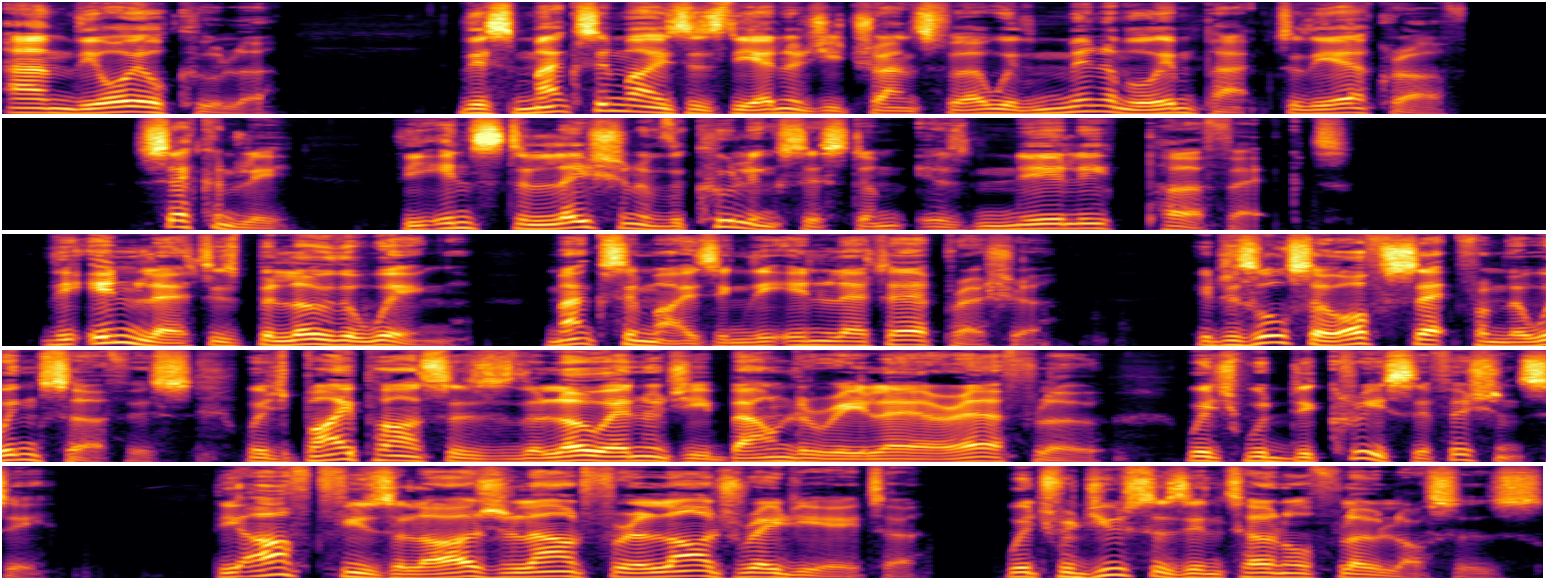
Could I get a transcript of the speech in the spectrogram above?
and the oil cooler. This maximizes the energy transfer with minimal impact to the aircraft. Secondly, the installation of the cooling system is nearly perfect. The inlet is below the wing, maximizing the inlet air pressure. It is also offset from the wing surface, which bypasses the low energy boundary layer airflow, which would decrease efficiency. The aft fuselage allowed for a large radiator, which reduces internal flow losses.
